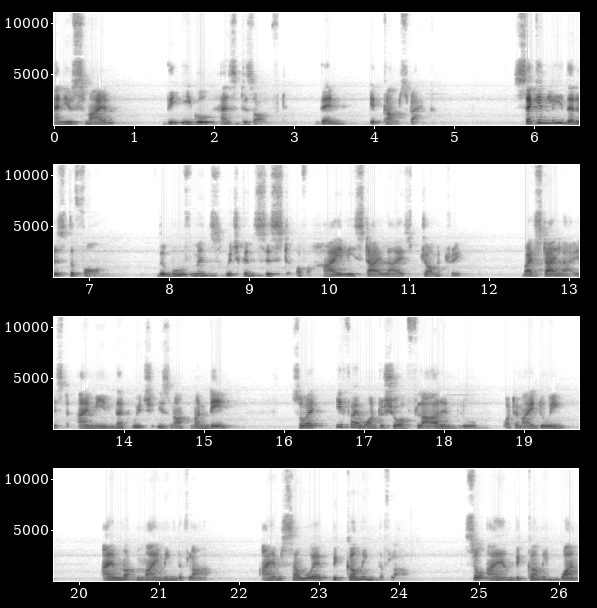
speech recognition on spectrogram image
and you smile, the ego has dissolved. Then it comes back. Secondly, there is the form, the movements which consist of a highly stylized geometry. By stylized, I mean that which is not mundane. So, I, if I want to show a flower in bloom, what am I doing? I am not miming the flower. I am somewhere becoming the flower. So, I am becoming one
